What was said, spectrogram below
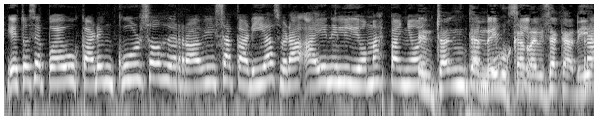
Y esto se puede buscar en cursos de Ravi Zacarías, ¿verdad? Hay en el idioma español. Entrar en internet y también, buscar sí. Ravi Zacarías,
